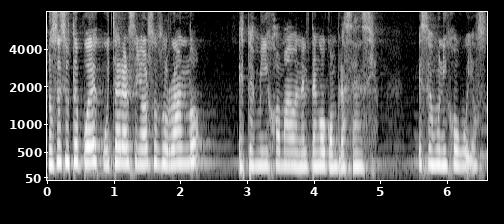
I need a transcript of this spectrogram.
No sé si usted puede escuchar al Señor susurrando, este es mi hijo amado, en él tengo complacencia. Ese es un hijo huíos.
